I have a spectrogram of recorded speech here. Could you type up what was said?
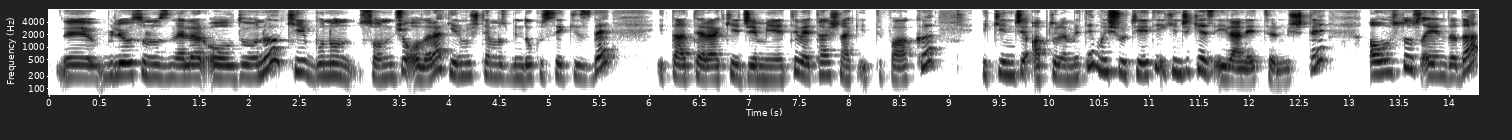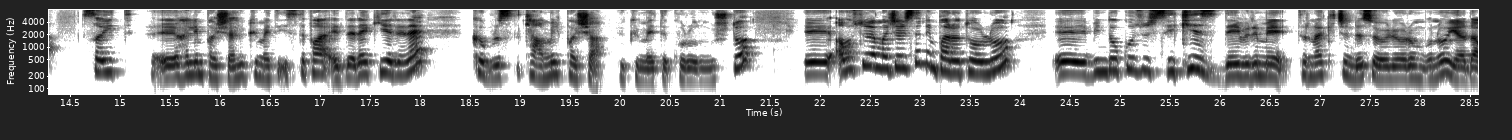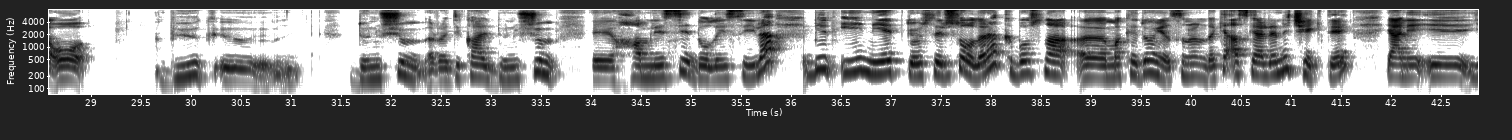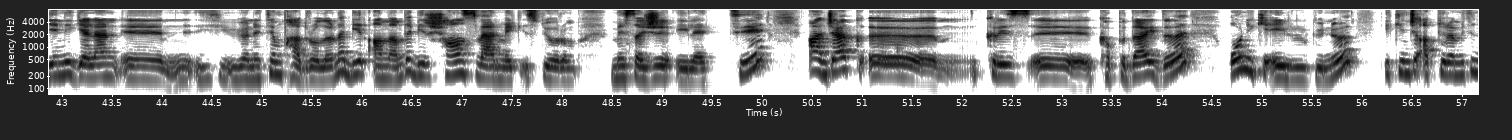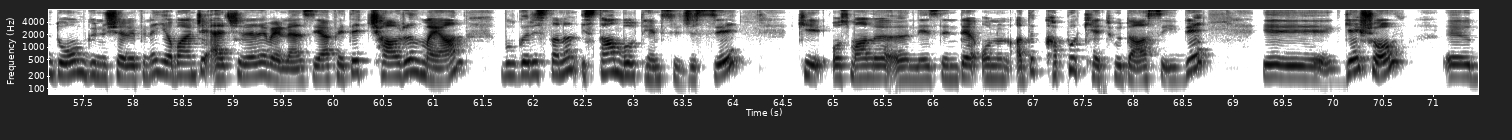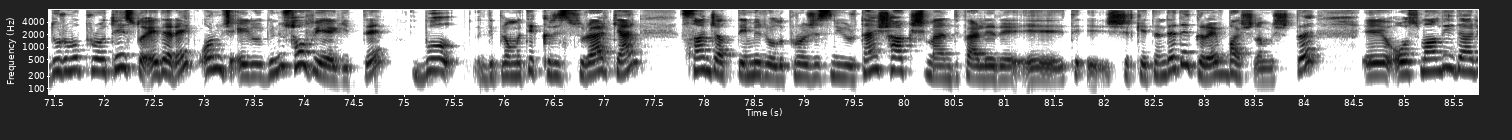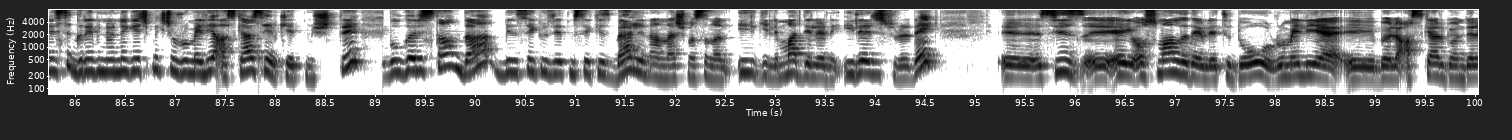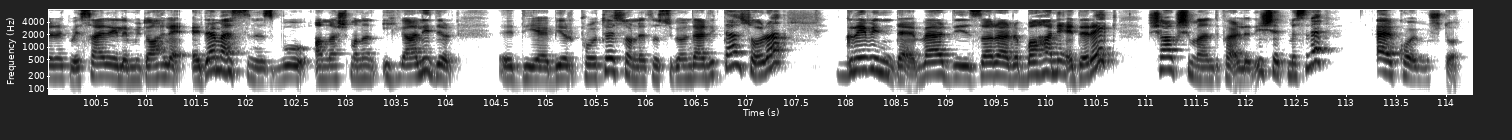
E, biliyorsunuz neler olduğunu ki bunun sonucu olarak 23 Temmuz 1908'de İttihat Terakki Cemiyeti ve Taşnak İttifakı 2. Abdülhamit'e meşrutiyeti ikinci kez ilan ettirmişti. Ağustos ayında da Said e, Halim Paşa hükümeti istifa ederek yerine Kıbrıslı Kamil Paşa hükümeti kurulmuştu. E, Avusturya Macaristan İmparatorluğu e, 1908 devrimi tırnak içinde söylüyorum bunu ya da o büyük e, dönüşüm, radikal dönüşüm e, hamlesi dolayısıyla bir iyi niyet gösterisi olarak Bosna e, Makedonya sınırındaki askerlerini çekti. Yani e, yeni gelen e, yönetim kadrolarına bir anlamda bir şans vermek istiyorum mesajı iletti. Ancak e, kriz e, kapıdaydı. 12 Eylül günü 2. Abdülhamit'in doğum günü şerefine yabancı elçilere verilen ziyafete çağrılmayan Bulgaristan'ın İstanbul temsilcisi ki Osmanlı e, nezdinde onun adı Kapı Kethudası idi. E, Geşov e, durumu protesto ederek 13 Eylül günü Sofya'ya gitti. Bu diplomatik kriz sürerken Sancak Demiryolu projesini yürüten Şark Şimendiferleri e, şirketinde de grev başlamıştı. Ee, Osmanlı idaresi grevin önüne geçmek için Rumeli'ye asker sevk etmişti. Bulgaristan da 1878 Berlin Anlaşması'nın ilgili maddelerini ileri sürerek e, siz e, ey Osmanlı Devleti Doğu Rumeli'ye e, böyle asker göndererek vesaireyle müdahale edemezsiniz. Bu anlaşmanın ihlalidir e, diye bir protesto notası gönderdikten sonra grevin de verdiği zararı bahane ederek Şark Şimendiferleri işletmesine el koymuştu.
